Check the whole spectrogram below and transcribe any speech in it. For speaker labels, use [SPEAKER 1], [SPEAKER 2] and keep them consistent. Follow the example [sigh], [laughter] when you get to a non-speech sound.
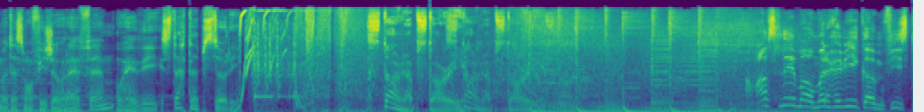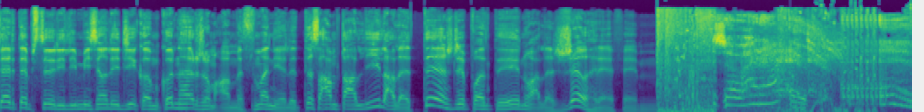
[SPEAKER 1] أنتم تسمعوا في جوهر اف ام وهذه ستارت اب ستوري
[SPEAKER 2] ستارت اب ستوري ستارت اب ستوري
[SPEAKER 3] عسلامة ومرحبا بكم في Startup Story l'émission اللي تجيكم كل نهار جمعة من 8 ل 9 متاع الليل على تي اش دي بوانتين وعلى جوهرة اف ام
[SPEAKER 4] جوهرة اف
